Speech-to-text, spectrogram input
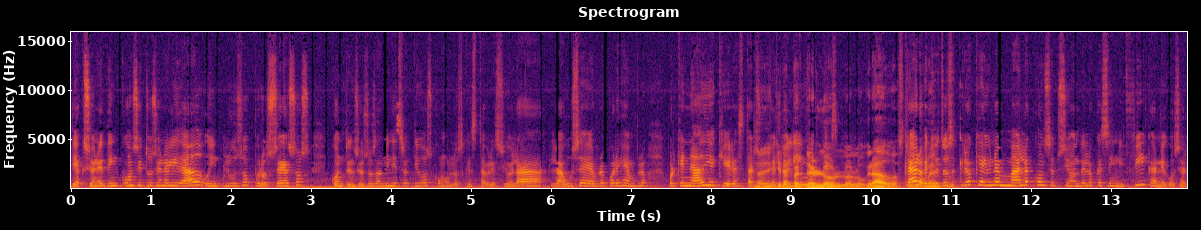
de acciones de inconstitucionalidad o incluso procesos contenciosos administrativos como los que estableció la, la UCR, por ejemplo, porque nadie quiere estar nadie quiere perder lo, logrado. Hasta claro, entonces creo que hay una mala concepción de lo que significa negociar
